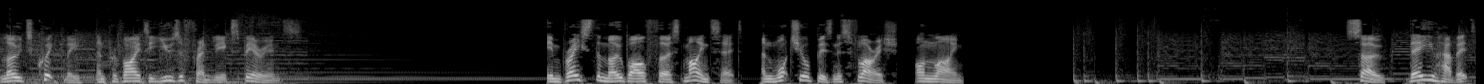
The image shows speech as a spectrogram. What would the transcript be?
loads quickly, and provides a user-friendly experience. Embrace the mobile-first mindset, and watch your business flourish, online. So, there you have it,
